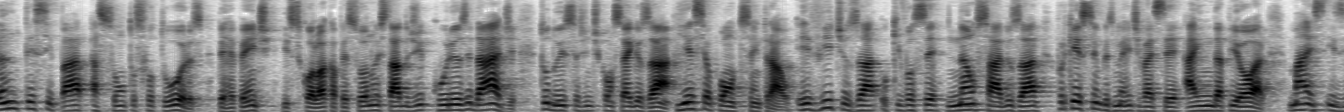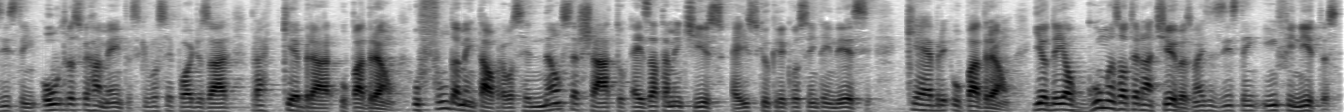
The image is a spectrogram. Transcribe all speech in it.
Antecipar assuntos futuros. De repente, isso coloca a pessoa num estado de curiosidade. Tudo isso a gente consegue usar. E esse é o ponto central. Evite usar o que você não sabe usar, porque isso simplesmente vai ser ainda pior. Mas existem outras ferramentas que você pode usar para quebrar o padrão. O fundamental para você não ser chato é exatamente isso. É isso que eu queria que você entendesse quebre o padrão. E eu dei algumas alternativas, mas existem infinitas.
